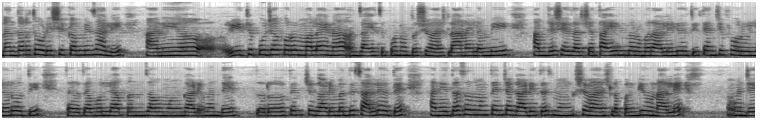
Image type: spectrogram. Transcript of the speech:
नंतर थोडीशी कमी झाली आणि इथे पूजा करून मला आहे ना जायचं पण होतं शिवांशला आणायला. मी आमच्या शेजारच्या ताईंबरोबर आलेली होती. त्यांची फोर व्हीलर होती. तर त्या बोलल्या आपण जाऊ मग गाडीमध्ये. तर त्यांच्या गाडीमध्ये चालले होते आणि तसंच मग त्यांच्या गाडीतच मग शिवांशला पण घेऊन आले. म्हणजे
